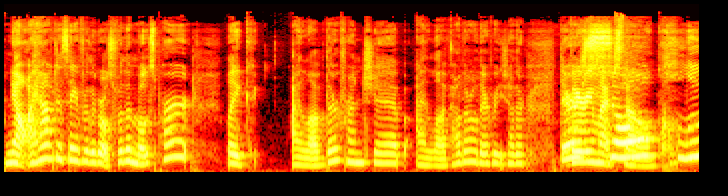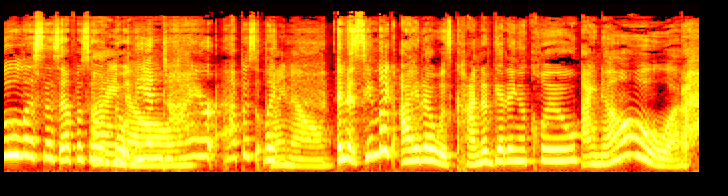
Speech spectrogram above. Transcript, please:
Now I have to say for the girls, for the most part, like I love their friendship. I love how they're all there for each other. They're Very much so, so. clueless this episode, I though. The entire episode. like I know. and it seemed like Ida was kind of getting a clue. I know.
